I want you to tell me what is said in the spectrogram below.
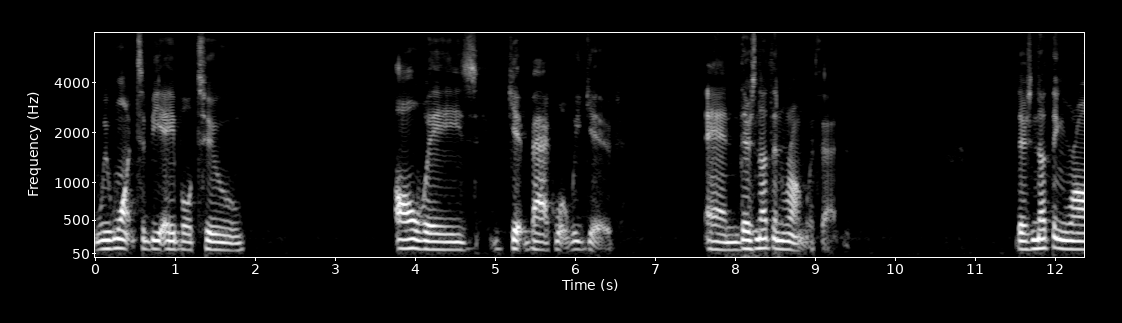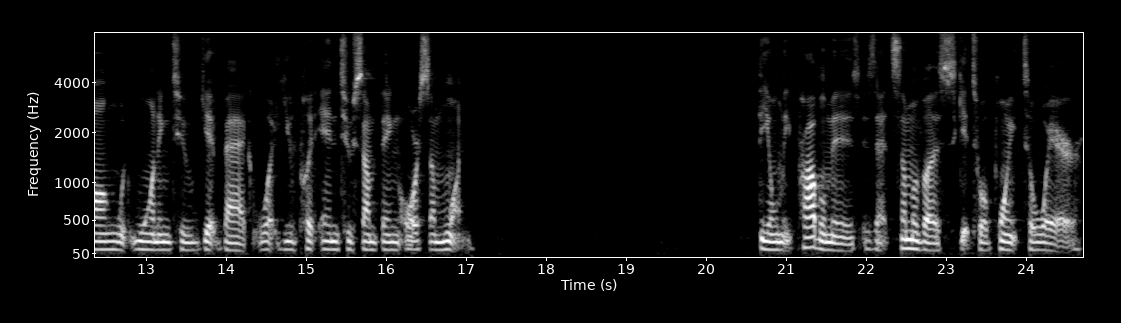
We want to be able to always get back what we give. And there's nothing wrong with that. There's nothing wrong with wanting to get back what you put into something or someone. The only problem is is that some of us get to a point to where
